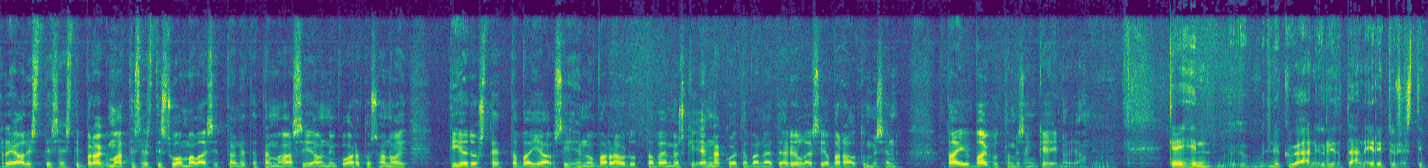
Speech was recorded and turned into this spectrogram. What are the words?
realistisesti, pragmaattisesti suomalaisittain, että tämä asia on, niin kuin Arto sanoi, tiedostettava ja siihen on varauduttava ja myöskin ennakoitava näitä erilaisia varautumisen tai vaikuttamisen keinoja. Keihin nykyään yritetään erityisesti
